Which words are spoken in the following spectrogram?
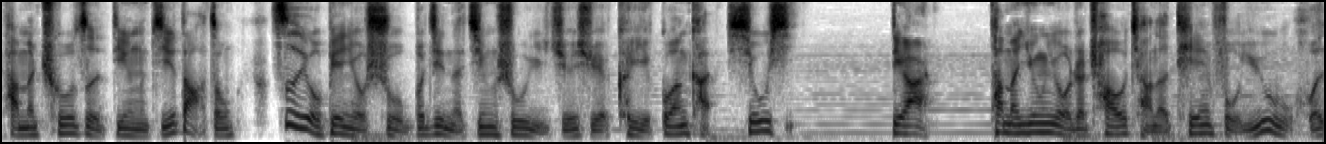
他们出自顶级大宗，自幼便有数不尽的经书与绝学可以观看修习；第二，他们拥有着超强的天赋与武魂；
